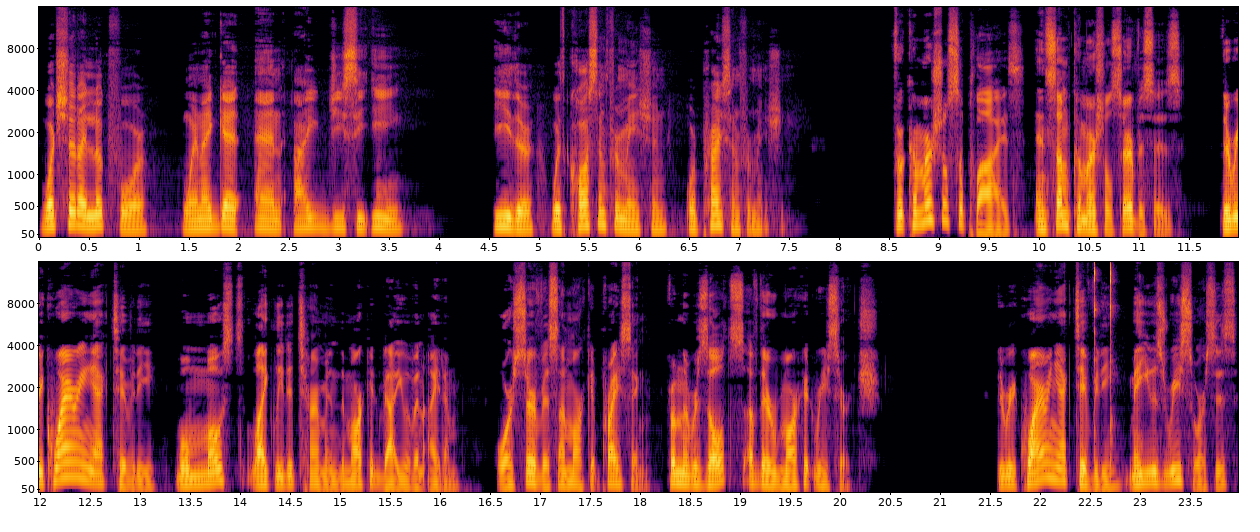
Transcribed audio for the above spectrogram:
What should I look for when I get an IGCE, either with cost information or price information? For commercial supplies and some commercial services, the requiring activity will most likely determine the market value of an item or service on market pricing from the results of their market research. The requiring activity may use resources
